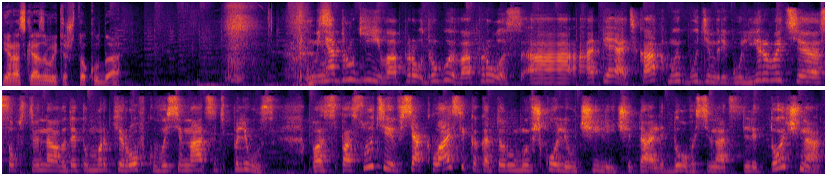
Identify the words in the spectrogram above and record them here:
и рассказывайте, что куда. У меня другие вопро- другой вопрос. А, опять, как мы будем регулировать, э, собственно, вот эту маркировку 18+. По, по сути, вся классика, которую мы в школе учили и читали до 18 лет точно,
